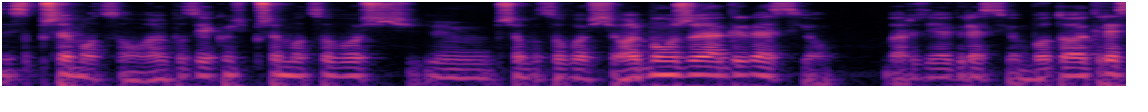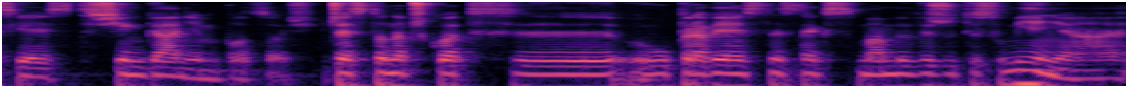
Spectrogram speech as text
y, z przemocą albo z jakąś przemocowość, y, przemocowością, albo może agresją, bardziej agresją, bo to agresja jest sięganiem po coś. Często na przykład y, uprawiając ten seks mamy wyrzuty sumienia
